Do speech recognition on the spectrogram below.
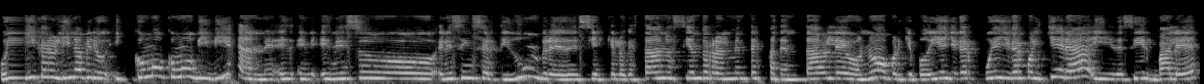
Oye, Carolina, pero ¿y cómo, cómo vivían en, eso, en esa incertidumbre de si es que lo que estaban haciendo realmente es patentable o no? Porque podía llegar, puede llegar cualquiera y decir, vale,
